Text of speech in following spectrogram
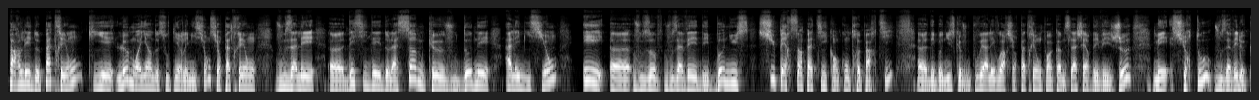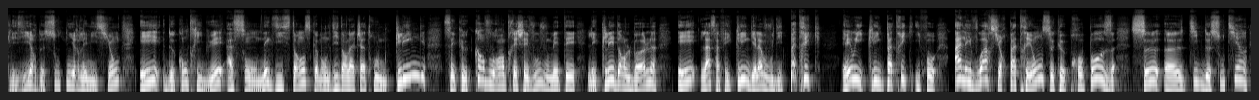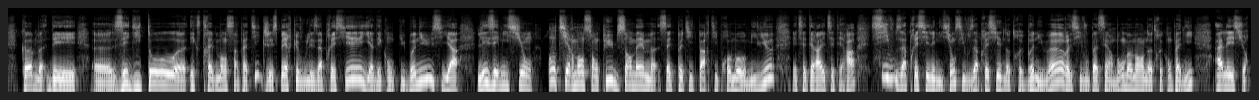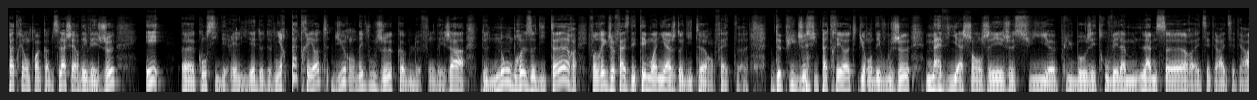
parler de Patreon, qui est le moyen de soutenir l'émission. Sur Patreon, vous allez décider de la somme que vous donnez à l'émission et euh, vous, avez des bonus super sympathiques en contrepartie, euh, des bonus que vous pouvez aller voir sur patreon.com slash rdvjeux, mais surtout, vous avez le plaisir de soutenir l'émission et de contribuer à son existence, comme on dit dans la chatroom, cling, c'est que quand vous rentrez chez vous, vous mettez les clés dans le bol, et là, ça fait cling, et là, vous vous dites, Patrick, eh oui, Cling Patrick, il faut aller voir sur Patreon ce que propose ce euh, type de soutien, comme des euh, éditos euh, extrêmement sympathiques. J'espère que vous les appréciez. Il y a des contenus bonus, il y a les émissions entièrement sans pub, sans même cette petite partie promo au milieu, etc., etc. Si vous appréciez l'émission, si vous appréciez notre bonne humeur et si vous passez un bon moment en notre compagnie, allez sur patreon.com/rdvjeux et euh, considérer l'idée de devenir patriote du rendez-vous jeu, comme le font déjà de nombreux auditeurs. Il faudrait que je fasse des témoignages d'auditeurs, en fait. Euh, depuis que je suis patriote du rendez-vous jeu, ma vie a changé, je suis euh, plus beau, j'ai trouvé l'âme sœur, etc. etc.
